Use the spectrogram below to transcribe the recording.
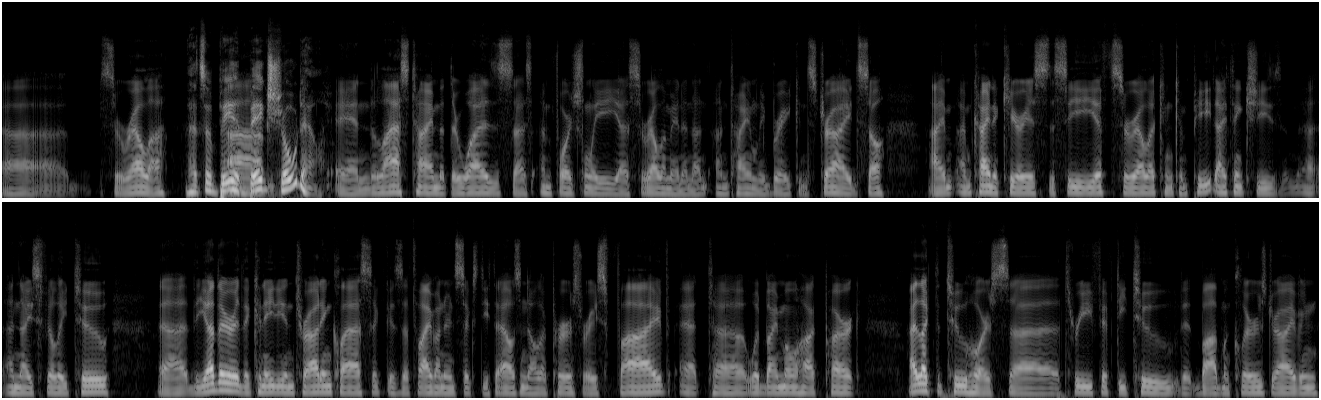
uh, Sorella. That's a big, um, big showdown. And the last time that there was, uh, unfortunately, uh, Sorella made an un- untimely break in stride. So I'm, I'm kind of curious to see if Sorella can compete. I think she's a, a nice filly, too. Uh, the other, the Canadian Trotting Classic, is a $560,000 purse, race five at uh, Woodbine Mohawk Park. I like the two horse, uh, 352 that Bob McClure is driving.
